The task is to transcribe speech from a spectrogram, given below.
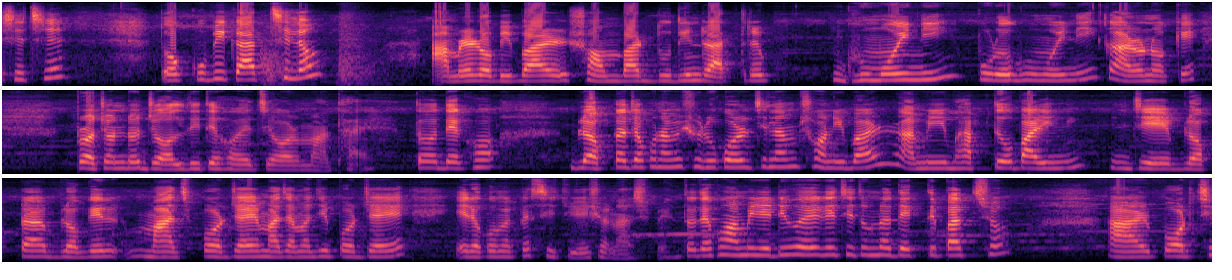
এসেছে। তো খুবই কাঁদছিল। আমরা রবিবার, সোমবার দুদিন রাত্রে ঘুমোইনি, পুরো ঘুমোইনি, কারণ ওকে প্রচণ্ড জল দিতে হয়েছে ওর মাথায়। তো দেখো ব্লগটা যখন আমি শুরু করেছিলাম শনিবার, আমি ভাবতেও পারিনি যে ব্লগটা, ব্লগের মাঝ পর্যায়ে, মাঝামাঝি পর্যায়ে এরকম একটা সিচুয়েশন আসবে। তো দেখো, আমি রেডি হয়ে গেছি, তোমরা দেখতে পাচ্ছ। আর পড়ছে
